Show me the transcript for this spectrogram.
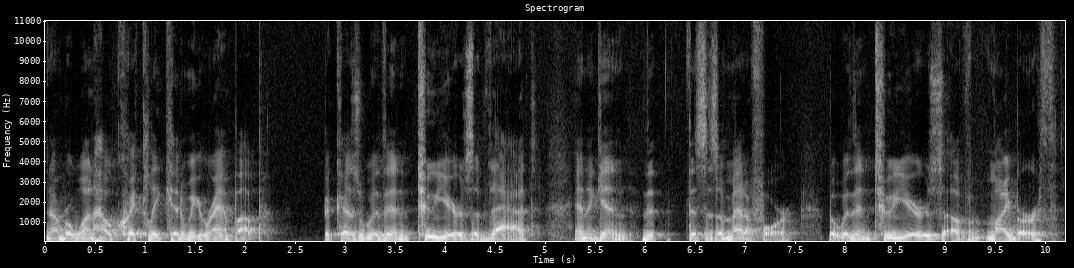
number one, how quickly can we ramp up? Because within two years of that, and again, th- this is a metaphor, but within two years of my birth,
